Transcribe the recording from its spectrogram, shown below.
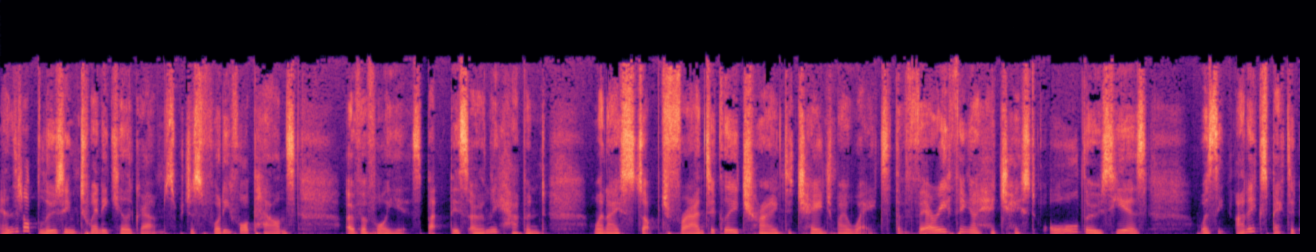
ended up losing 20 kilograms, which is 44 pounds over four years. But this only happened when I stopped frantically trying to change my weight. The very thing I had chased all those years was the unexpected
